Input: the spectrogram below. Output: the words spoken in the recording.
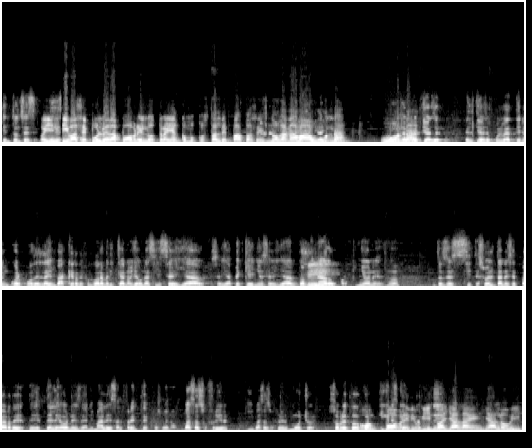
Entonces. Oye, el Tiva Sepúlveda, pobre, lo traían como costal de papas, ¿eh? No ganaba una. Una el tío Sepúlveda tiene un cuerpo de linebacker de fútbol americano y aún así se veía, se veía pequeño, se veía dominado por Quiñones, ¿no? Entonces, si te sueltan ese par de, leones, de animales al frente, pues bueno, vas a sufrir y vas a sufrir mucho. Sobre todo con oh, Tigres. Pobre de Huguito Ayala, ¿eh? Ya lo vi.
